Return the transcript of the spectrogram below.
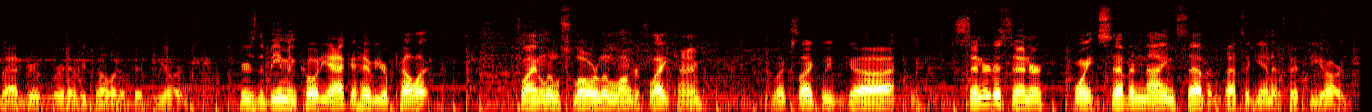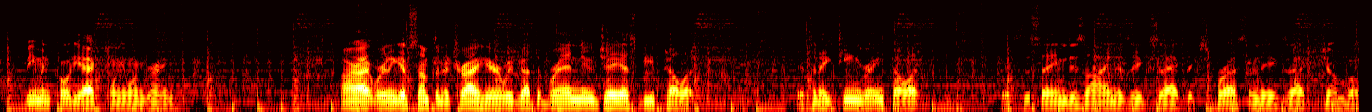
Bad group for a heavy pellet at 50 yards. Here's the Beeman Kodiak, a heavier pellet. Flying a little slower, a little longer flight time. Looks like we've got center to center, 0.797. That's again at 50 yards. Beeman Kodiak 21 grain. All right, we're gonna give something a try here. We've got the brand new JSB pellet. It's an 18 grain pellet. It's the same design as the Exact Express and the Exact Jumbo.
